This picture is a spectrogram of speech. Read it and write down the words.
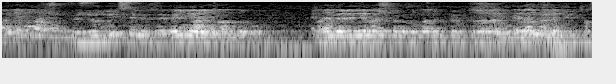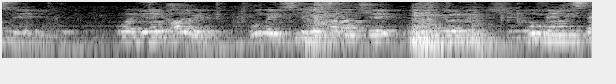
Aileme başvurdum. Üzüldüyseniz neden yayınlandı bu? Sayın Belediye Başkanı bunları kırptırarak neden böyle bir tasaya gitti? Buna gerek var mıydı? Bu mecliste yaşanan şey, görmek, bu mecliste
